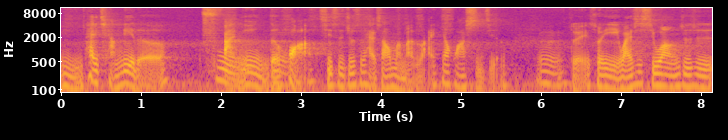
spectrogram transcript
嗯太强烈的反应的话，其实就是还是要慢慢来，要花时间。嗯，对，所以我还是希望就是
